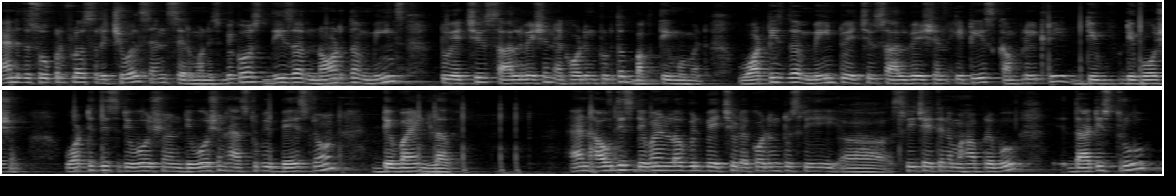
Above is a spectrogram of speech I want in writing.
and the superfluous rituals and ceremonies because these are not the means to achieve salvation according to the bhakti movement. What is the mean to achieve salvation? It is completely dev- devotion. What is this devotion? Devotion has to be based on divine love and how this divine love will be achieved according to Sri uh, Sri Chaitanya Mahaprabhu that is through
